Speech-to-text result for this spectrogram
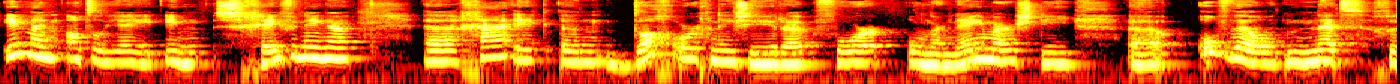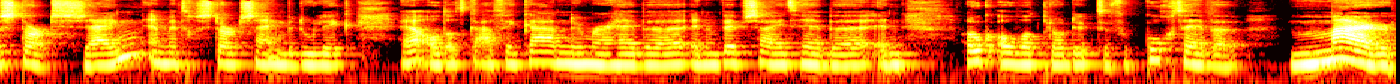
in mijn atelier in Scheveningen uh, ga ik een dag organiseren voor ondernemers die uh, ofwel net gestart zijn. En met gestart zijn bedoel ik al dat KVK-nummer hebben en een website hebben en ook al wat producten verkocht hebben. Maar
